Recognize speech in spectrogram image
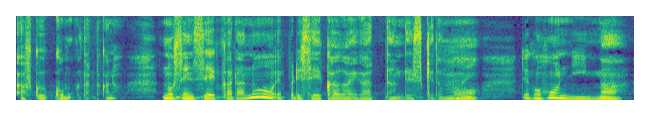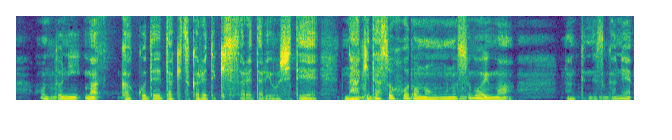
あ、副顧問だったかなの先生からの、やっぱり性加害があったんですけども、はい、で、ご本人、まあ、本当に、まあ、学校で抱きつかれてキスされたりをして、泣き出すほどのものすごい、まあ、なんていうんですかね、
